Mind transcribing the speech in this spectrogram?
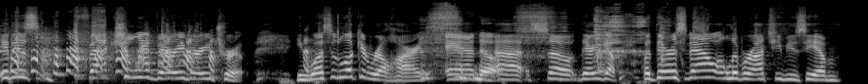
It is factually very, very true. He wasn't looking real hard. And No. uh, so there you go. But there is now a Liberace Museum,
